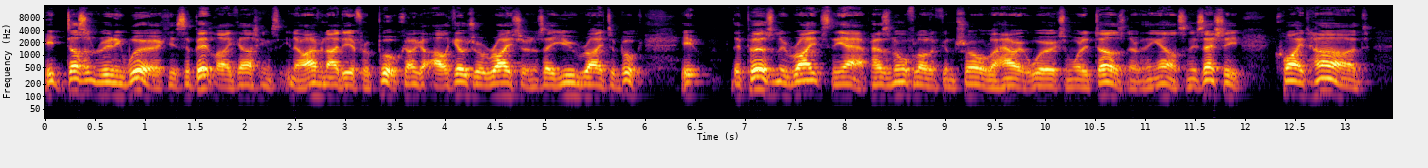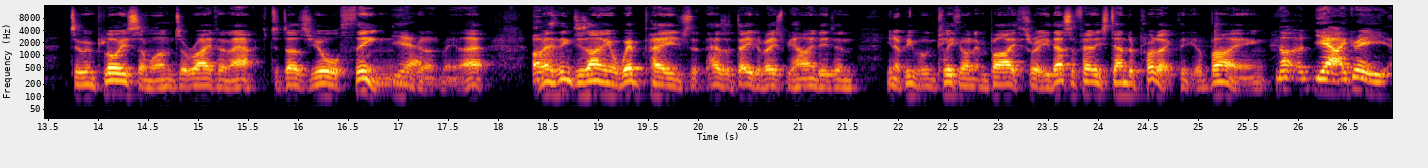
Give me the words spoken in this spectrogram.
It doesn't really work. It's a bit like asking, you know, I have an idea for a book. I'll go to a writer and say, you write a book. It, the person who writes the app has an awful lot of control of how it works and what it does and everything else. And it's actually quite hard to employ someone to write an app that does your thing. Yeah. You know what I mean? I, I, mean, I think designing a web page that has a database behind it and you know people can click on it and buy three. That's a fairly standard product that you're buying. no, yeah, I agree.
